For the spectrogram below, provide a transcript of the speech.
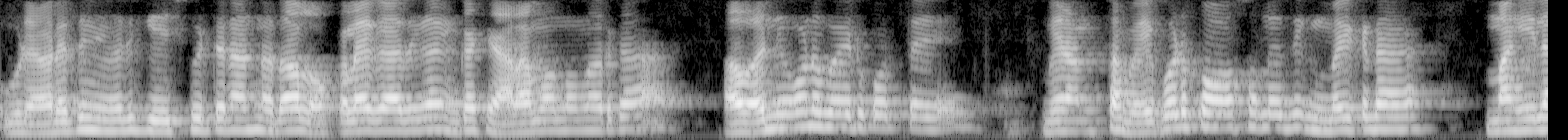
ఇప్పుడు ఎవరైతే మీ మీద కేసు పెట్టారంటున్నారో వాళ్ళు ఒక్కలే కాదుగా ఇంకా చాలామంది ఉన్నారుగా. అవన్నీ కూడా బయటకు వస్తాయి మీరు అంత భయపడిపోవసరం లేదు. ఇంక ఇక్కడ మహిళ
